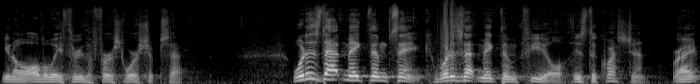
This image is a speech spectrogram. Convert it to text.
you know, all the way through the first worship set. What does that make them think? What does that make them feel? Is the question, right?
